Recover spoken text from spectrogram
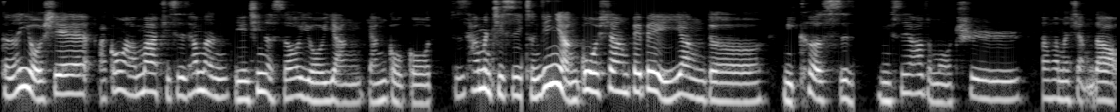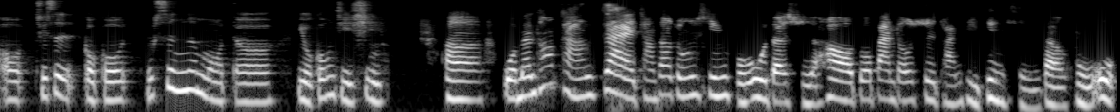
可能有些阿公阿嬷，其实他们年轻的时候有养养狗狗，就是他们其实曾经养过像贝贝一样的米克斯。你是要怎么去让他们想到哦，其实狗狗不是那么的有攻击性？呃，我们通常在长照中心服务的时候，多半都是团体进行的服务。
